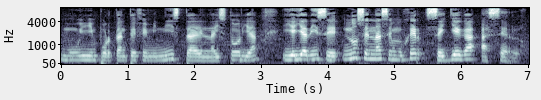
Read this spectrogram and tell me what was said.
muy importante feminista en la historia y ella dice, no se nace mujer, se llega a serlo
